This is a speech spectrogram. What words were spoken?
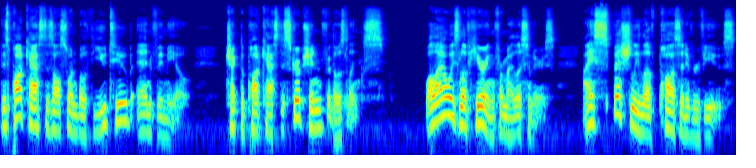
This podcast is also on both YouTube and Vimeo. Check the podcast description for those links. While I always love hearing from my listeners, I especially love positive reviews.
